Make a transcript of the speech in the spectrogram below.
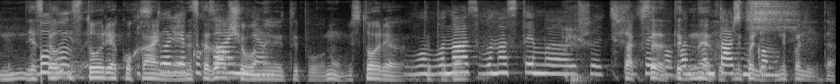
Я Бо сказав ви- історія кохання. Історія я не сказав, що кохання. вони, типу, ну, історія. в- типу, вона, так. вона з тим, е, що, що Так, цей все, ти не, не вантажником. палі, не палі, так.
